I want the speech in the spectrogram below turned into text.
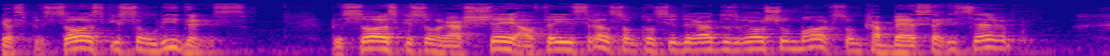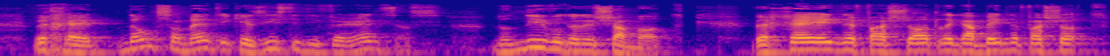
E as pessoas que são líderes, pessoas que são Rashei, Alfei Israel, são considerados Rosh Humor, são cabeça e cérebro. וכן, não somente que existem diferenças no nível do Neshamot, וכן nefashot לגבי nefashot,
